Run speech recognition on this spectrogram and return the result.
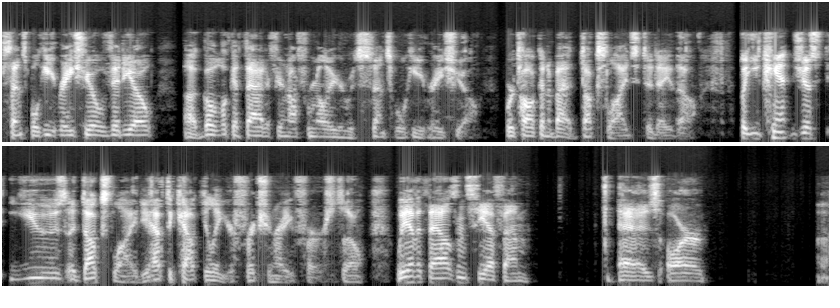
sensible heat ratio video. Uh, go look at that if you're not familiar with sensible heat ratio. We're talking about duct slides today, though. But you can't just use a duct slide. You have to calculate your friction rate first. So we have a 1,000 CFM as our uh,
